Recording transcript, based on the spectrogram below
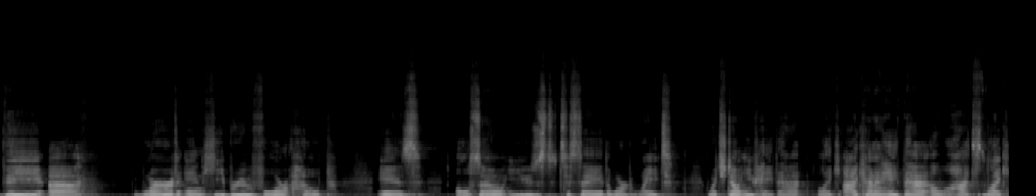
The uh, word in Hebrew for hope is also used to say the word wait which don't you hate that? Like, I kind of hate that a lot. Like,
